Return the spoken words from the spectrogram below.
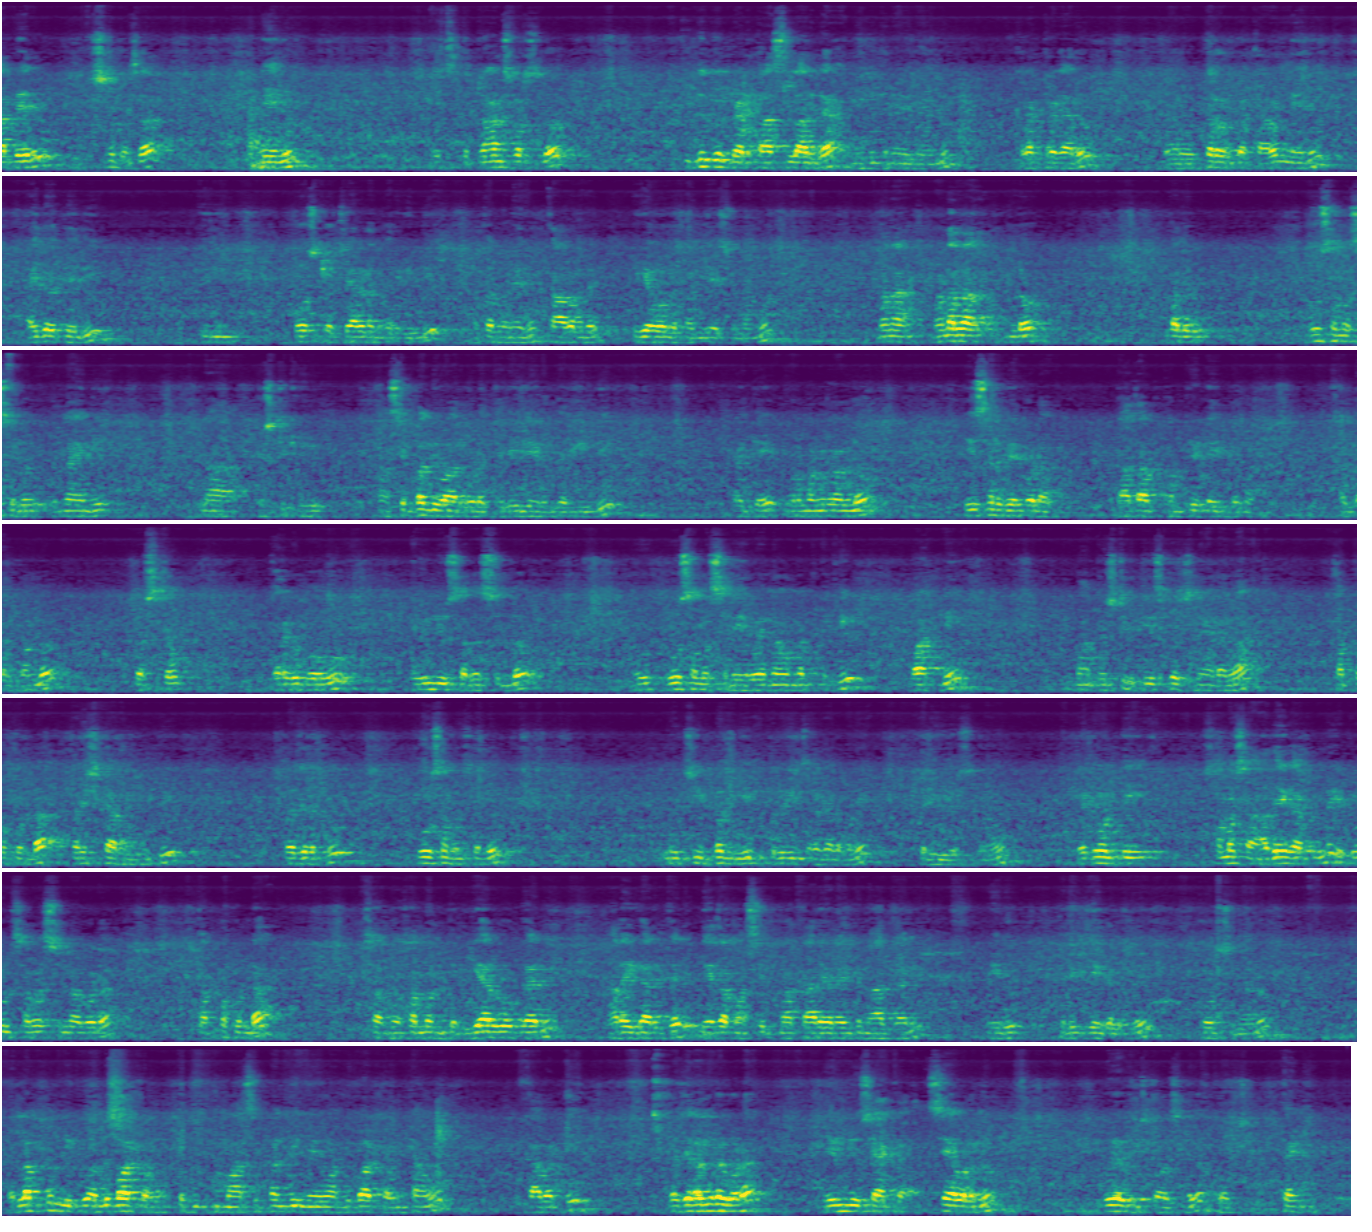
నా పేరు కృష్ణప్రసాద్ నేను ప్రస్తుత ట్రాన్స్ఫర్స్లో ఇందుకూరుపేట తహసీల్దార్గా నియమితమైనాను కలెక్టర్ గారు ఉత్తర్వుల ప్రకారం నేను ఐదో తేదీ ఈ పోస్ట్లో చేరడం జరిగింది. అతను నేను కాలంలో పిఏఓగా పనిచేస్తున్నాను మన మండలంలో పలు భూ సమస్యలు ఉన్నాయని నా దృష్టికి మా సిబ్బంది వారు కూడా తెలియజేయడం జరిగింది. అయితే మన మండలంలో ఈ సర్వే కూడా దాదాపు కంప్లీట్ అయిపోయిన సందర్భంలో ప్రస్తుతం జరగబోవు రెవెన్యూ సదస్సుల్లో భూ భూ సమస్యలు ఏవైనా ఉన్నప్పటికీ వాటిని మా దృష్టికి తీసుకొచ్చిన ఎడలా తప్పకుండా పరిష్కారం చూపి ప్రజలకు భూ సమస్యలు నుంచి ఇబ్బంది తొలగించగలమని తెలియజేస్తున్నాము ఎటువంటి సమస్య అదే కాకుండా ఎటువంటి సమస్య ఉన్నా కూడా తప్పకుండా సంబంధిత విఆర్ఓ కానీ ఆర్ఐ గారికి కానీ లేదా మా సి- మా కార్యాలయానికి నాకు కానీ మీరు తెలియజేయగలరని కోరుతున్నాను ఎల్లప్పుడూ మీకు అందుబాటులో ఉంటుంది మా సిబ్బంది మేము అందుబాటులో ఉంటాము. కాబట్టి ప్రజలందరూ కూడా రెవెన్యూ శాఖ సేవలను ఉపయోగించుకోవాల్సిందిగా కోరుతున్నాను థ్యాంక్ యూ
